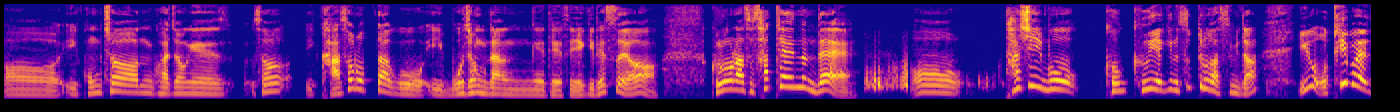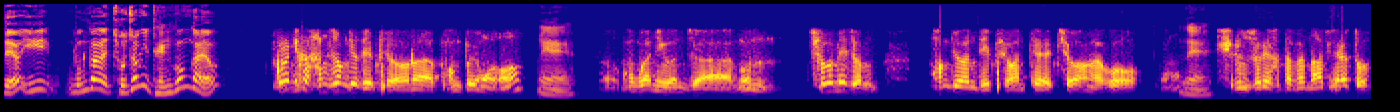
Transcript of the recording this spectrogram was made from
어, 이 공천 과정에서 이 가소롭다고 이 모정당에 대해서 얘기를 했어요. 그러고 나서 사퇴했는데, 어, 다시 뭐, 그, 그 얘기는 쑥 들어갔습니다. 이거 어떻게 봐야 돼요? 이 뭔가 조정이 된 건가요? 그러니까 한성교 대표나 공보용호 예. 어, 공관위원장은 처음에 좀 황교안 대표한테 저항하고 어? 네. 싫은 소리 하다가 나중에는 또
